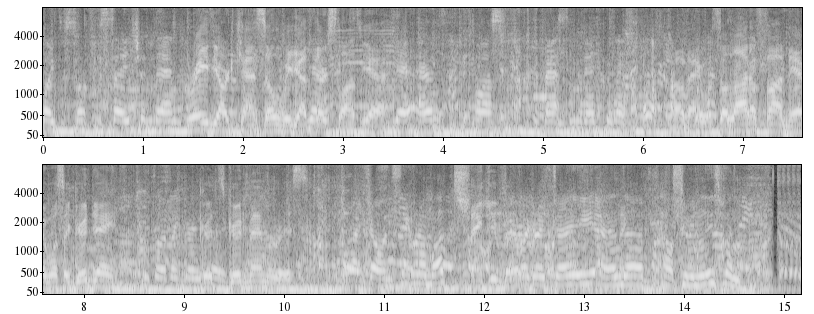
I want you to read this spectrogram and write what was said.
play the Sophie stage, and then graveyard canceled. We got yeah, their slot. Yeah. Yeah, and it was the best thing that oh, that was a lot of fun. Yeah, it was a good day. It was a great good, day. good memories. All right, John. Thank you very much. Thank you very Have a great day, and uh, I'll see you in Lisbon.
